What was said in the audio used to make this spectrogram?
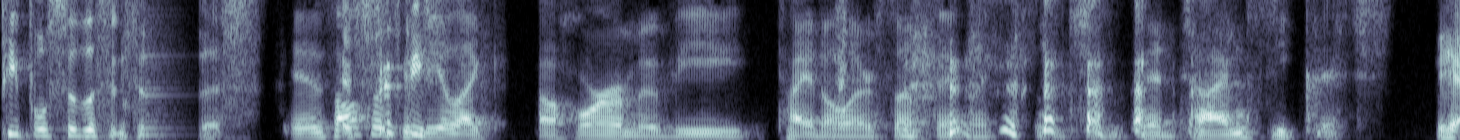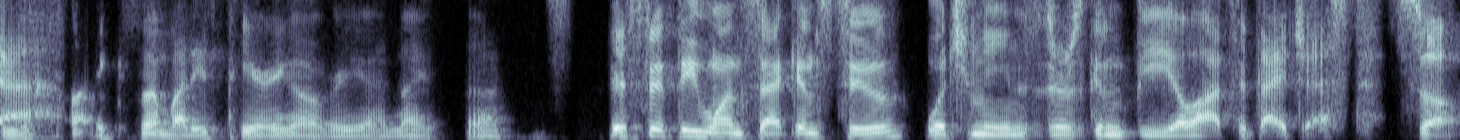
People should listen to this. it's also could 50 be like a horror movie title or something like bedtime secret Yeah, Just like somebody's peering over you at night Oh. it's 51 seconds too, which means there's going to be a lot to digest. So,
